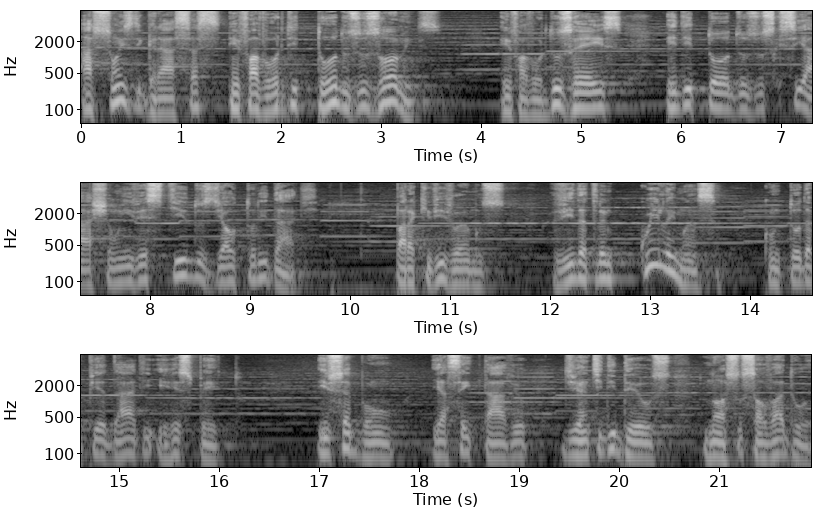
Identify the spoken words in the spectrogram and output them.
ações de graças em favor de todos os homens em favor dos reis e de todos os que se acham investidos de autoridade, para que vivamos vida tranquila e mansa, com toda piedade e respeito. Isso é bom e aceitável diante de Deus, nosso Salvador.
